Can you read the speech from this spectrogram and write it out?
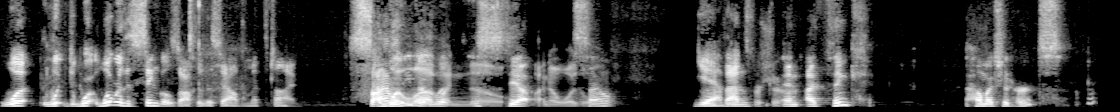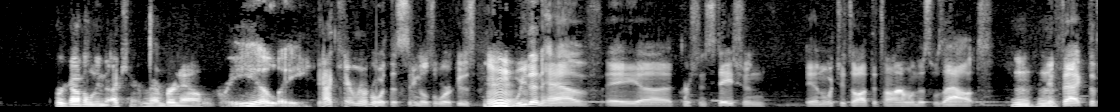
What, what what were the singles off of this album at the time? Silent believe it Love, was- I know. Yep. I know was Silent- one. Yeah, that's mm-hmm. for sure. And I think how much it hurts, or God only kn- I can't remember now. really, I can't remember what the singles were because Hmm. we didn't have a uh, Christian station in Wichita at the time when this was out. Mm-hmm. In fact, the,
